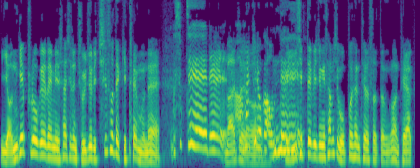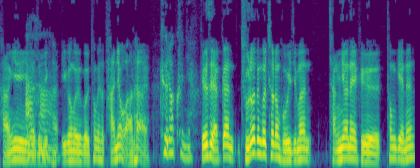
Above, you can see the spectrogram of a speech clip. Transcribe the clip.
이 연계 프로그램이 사실은 줄줄이 취소됐기 때문에 그러니까 숙제를 맞아요. 할 필요가 없는 그 20대 비중이 35%였었던 건 대학 강의라든지 가, 이런 걸 통해서 다녀와라. 그렇군요. 그래서 약간 줄어든 것처럼 보이지만 작년에 그 통계는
